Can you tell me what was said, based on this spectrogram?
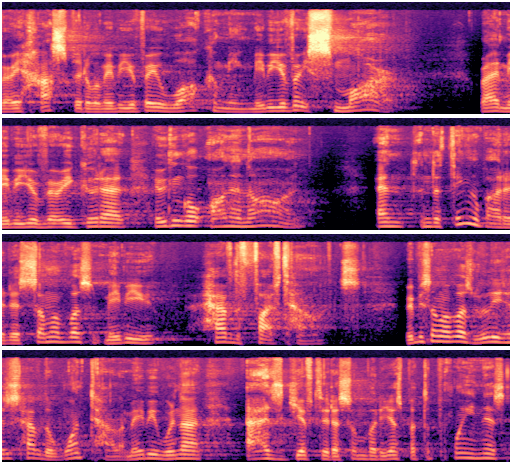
very hospitable. Maybe you're very welcoming. Maybe you're very smart, right? Maybe you're very good at, we can go on and on. And, and the thing about it is, some of us maybe have the five talents. Maybe some of us really just have the one talent. Maybe we're not as gifted as somebody else, but the point is,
